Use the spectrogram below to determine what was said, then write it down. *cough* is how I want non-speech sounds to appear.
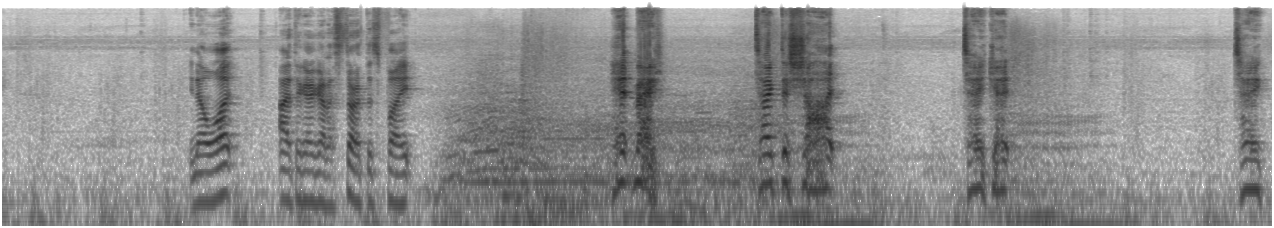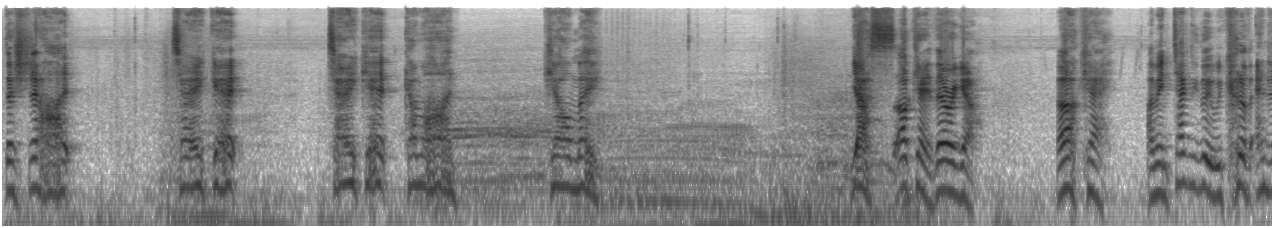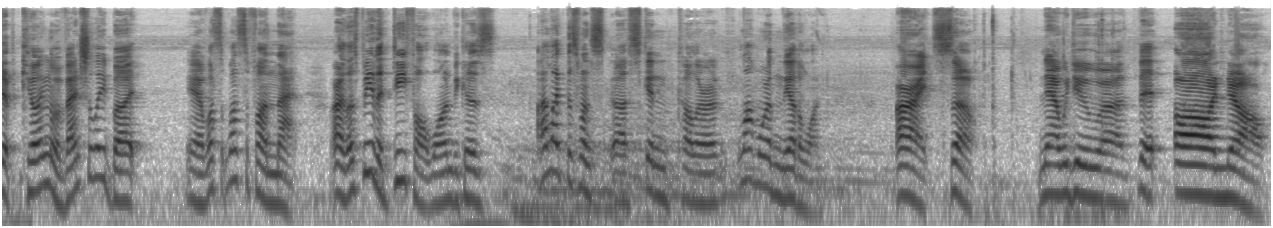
You know what? I think I gotta start this fight. Hit me. Take the shot. Take it. Take the shot. Take it! Take it! Come on! Kill me! Yes! Okay, there we go. Okay. I mean, technically we could have ended up killing him eventually, but... Yeah, what's, what's the fun in that? Alright, let's be the default one, because I like this one's uh, skin color a lot more than the other one. Alright, so... Now we do, uh, that. Oh, no!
